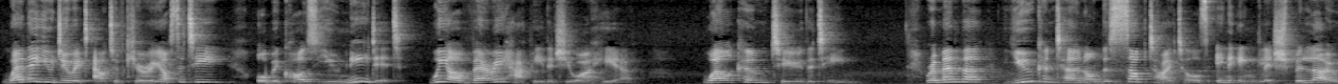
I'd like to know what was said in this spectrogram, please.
Whether you do it out of curiosity or because you need it, we are very happy that you are here. Welcome to the team. Remember, you can turn on the subtitles in English below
